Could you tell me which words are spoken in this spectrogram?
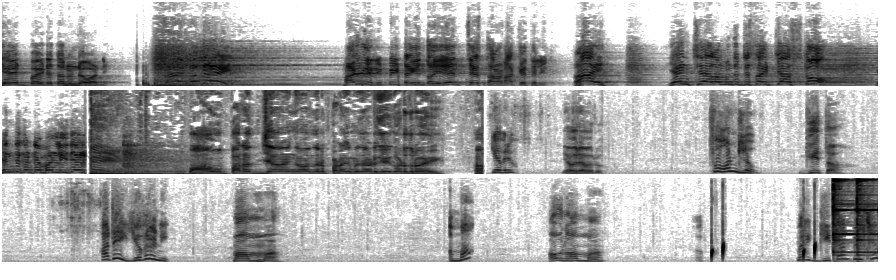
గేట్ బయట తనుండేవాడిని. మళ్ళీ రిపీట్ అయిందో ఏం చేస్తానో నాకే తెలియదు రాయ్ ఏం చేయాలో ముందు డిసైడ్ చేసుకో. ఎందుకంటే మళ్ళీ ఇదే పాము పరధ్యానంగా ఉందని పడగ మీద అడిగేయకూడదు రోయ్. ఎవరు? ఎవరెవరు? ఫోన్లో. గీత? అదే ఎవరని? మా అమ్మ. అమ్మా? అవును అమ్మ? మరి గీత అని పిలిచా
